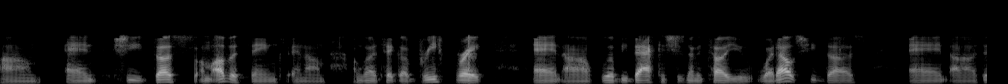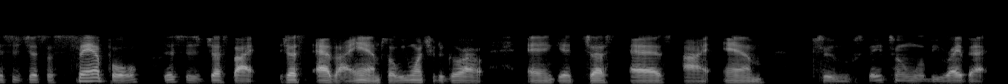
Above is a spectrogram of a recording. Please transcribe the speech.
um, and she does some other things. And um, I'm going to take a brief break, and uh, we'll be back, and she's going to tell you what else she does. And uh, this is just a sample. This is just I just as I am. So we want you to go out and get just as I am too. Stay tuned. We'll be right back.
